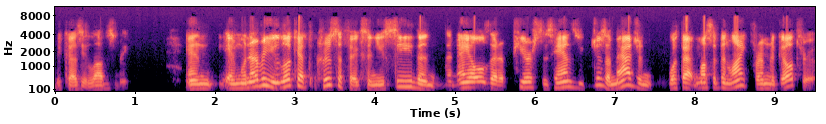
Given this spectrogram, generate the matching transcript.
because he loves me. And and whenever you look at the crucifix and you see the, the nails that have pierced his hands, you just imagine what that must have been like for him to go through.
